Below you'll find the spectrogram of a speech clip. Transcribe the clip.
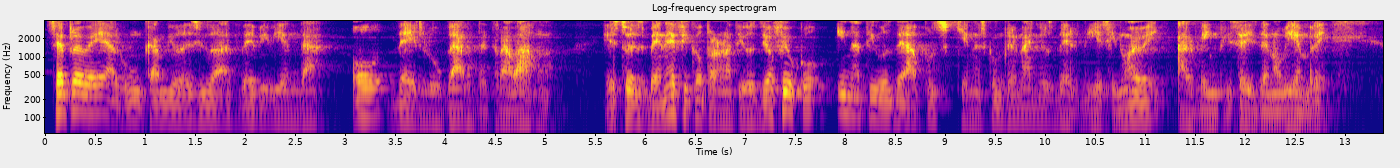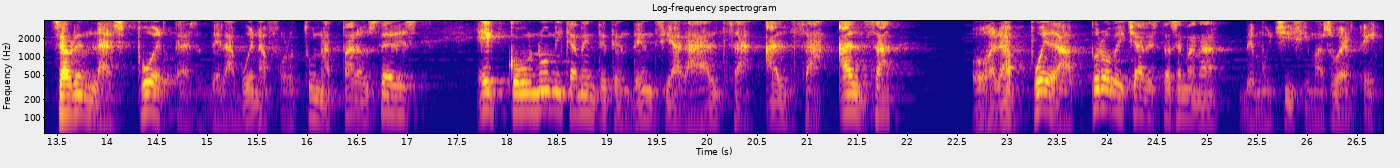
Se prevé algún cambio de ciudad, de vivienda o de lugar de trabajo. Esto es benéfico para nativos de Ofiuco y nativos de Apus, quienes cumplen años del 19 al 26 de noviembre. Se abren las puertas de la buena fortuna para ustedes económicamente tendencia a la alza, alza, alza. Ojalá pueda aprovechar esta semana de muchísima suerte.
